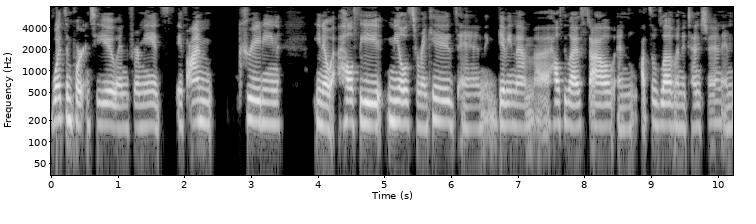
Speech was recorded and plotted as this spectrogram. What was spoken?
what's important to you. And for me, it's if I'm creating you know, healthy meals for my kids and giving them a healthy lifestyle and lots of love and attention and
